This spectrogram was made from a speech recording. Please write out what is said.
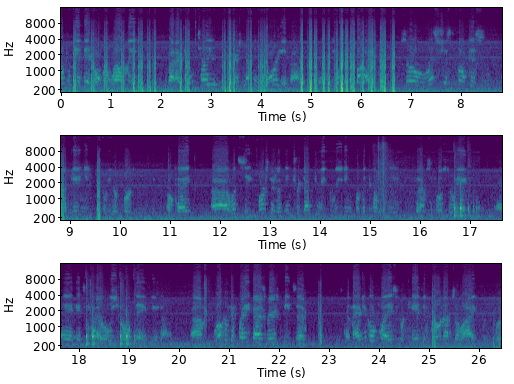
It can be a bit overwhelming, but I can tell you there's nothing to worry about. You'll be fine. So let's just focus on getting you through your first okay? Uh, let's see. First, there's an introductory greeting from the company that I'm supposed to read. Uh, It's kind of a legal thing, you know. Um, welcome to Freddy Fazbear's Pizza, a magical place for kids and grown-ups alike, where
